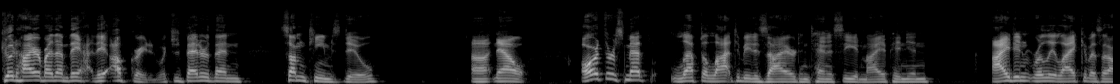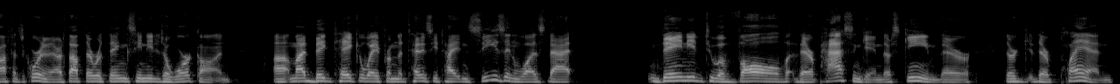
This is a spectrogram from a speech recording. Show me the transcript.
good hire by them. They they upgraded, which is better than some teams do. Uh, now, Arthur Smith left a lot to be desired in Tennessee, in my opinion. I didn't really like him as an offensive coordinator. I thought there were things he needed to work on. Uh, my big takeaway from the Tennessee Titans season was that they needed to evolve their passing game, their scheme, their their their plan.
